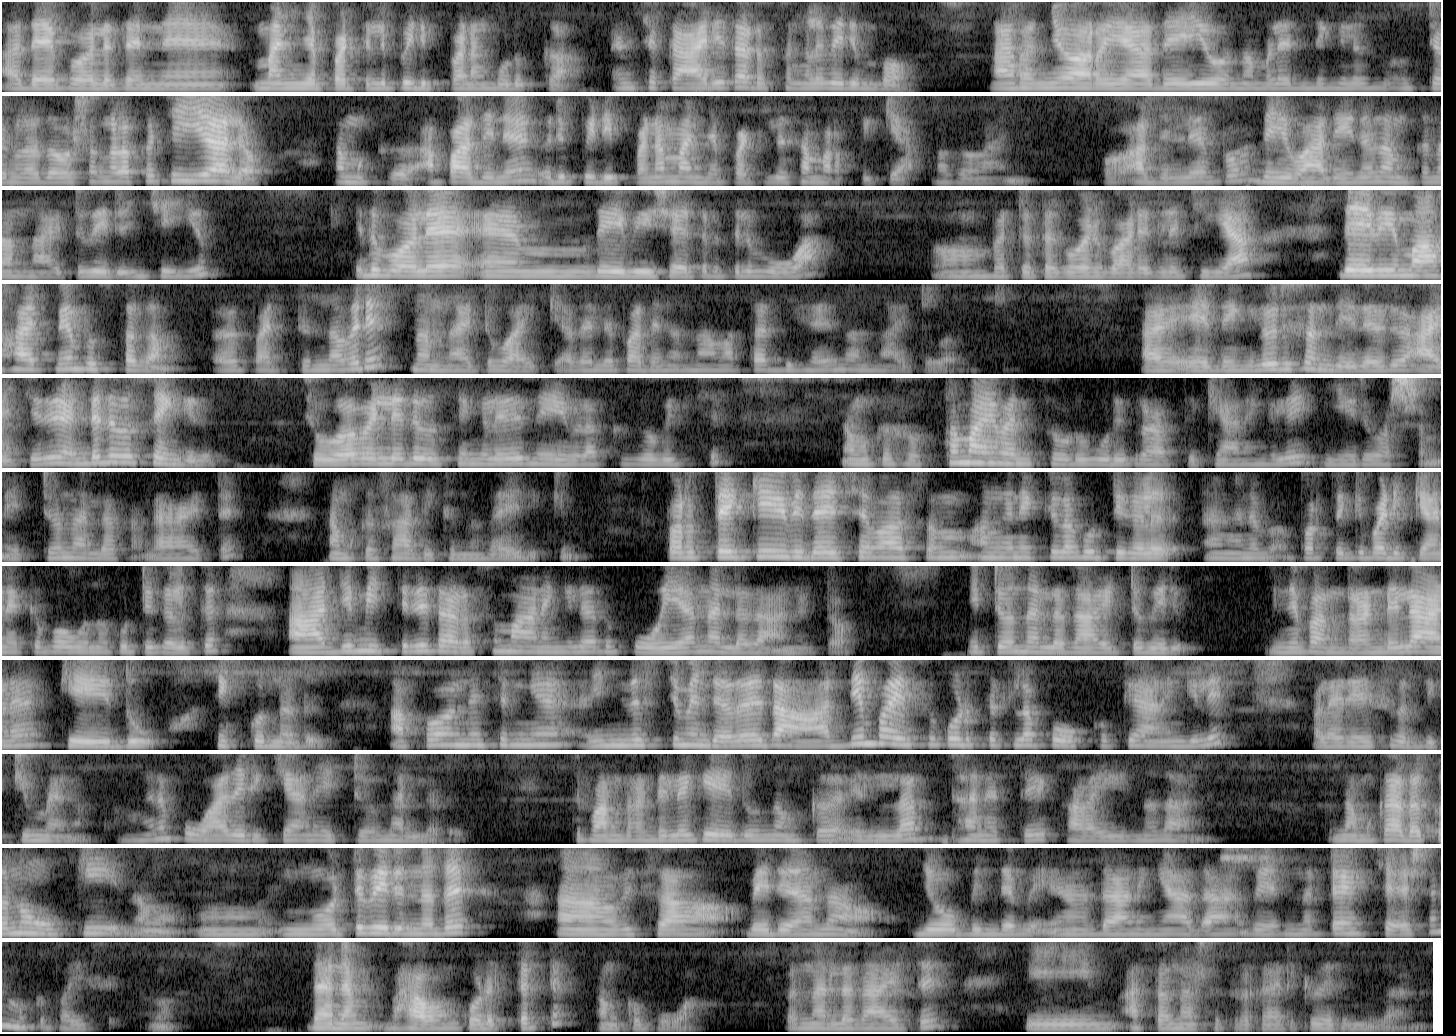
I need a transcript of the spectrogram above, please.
അതേപോലെ തന്നെ മഞ്ഞപ്പട്ടിൽ പിടിപ്പണം കൊടുക്കുക. എന്നുവെച്ചാൽ കാര്യ തടസ്സങ്ങൾ വരുമ്പോൾ അറിഞ്ഞോ അറിയാതെയോ നമ്മൾ എന്തെങ്കിലും കുറ്റങ്ങളോ ദോഷങ്ങളൊക്കെ ചെയ്യാലോ നമുക്ക്. അപ്പോൾ അതിന് ഒരു പിടിപ്പണം മഞ്ഞപ്പട്ടിൽ സമർപ്പിക്കുക ഭഗവാന്. അപ്പോൾ അതിലിപ്പോൾ ദൈവാധീനം നമുക്ക് നന്നായിട്ട് വരികയും ചെയ്യും. ഇതുപോലെ ദേവീ ക്ഷേത്രത്തിൽ പോവുക പറ്റത്തക്ക വഴിപാടുകൾ ചെയ്യുക ദേവി മാഹാത്മ്യ പുസ്തകം പറ്റുന്നവർ നന്നായിട്ട് വായിക്കുക. അതിൽ പതിനൊന്നാമത്തെ അധ്യായം നന്നായിട്ട് വായിക്കുക. ഏതെങ്കിലും ഒരു സന്ധ്യയിൽ ഒരു ആഴ്ചയിൽ രണ്ട് ദിവസമെങ്കിലും ചൊവ്വ വെള്ളി ദിവസങ്ങളിൽ നെയ്വിളക്കൊക്കെ വെച്ച് നമുക്ക് സ്വസ്ഥമായ മനസ്സോടുകൂടി പ്രാർത്ഥിക്കുകയാണെങ്കിൽ ഈ ഒരു വർഷം ഏറ്റവും നല്ല ഫലമായിട്ട് നമുക്ക് സാധിക്കുന്നതായിരിക്കും. പുറത്തേക്ക് വിദേശവാസം അങ്ങനെയൊക്കെയുള്ള കുട്ടികൾ അങ്ങനെ പുറത്തേക്ക് പഠിക്കാനൊക്കെ പോകുന്ന കുട്ടികൾക്ക് ആദ്യം ഇത്തിരി തടസ്സമാണെങ്കിൽ അത് പോയാൽ നല്ലതാണ് കേട്ടോ. ഏറ്റവും നല്ലതായിട്ട് വരും. പിന്നെ പന്ത്രണ്ടിലാണ് കേതു നിൽക്കുന്നത്. അപ്പോൾ എന്ന് വെച്ചിട്ടുണ്ടെങ്കിൽ ഇൻവെസ്റ്റ്മെന്റ് അതായത് ആദ്യം പൈസ കൊടുത്തിട്ടുള്ള പോക്കൊക്കെ ആണെങ്കിൽ വളരെ ശ്രദ്ധിക്കും വേണം. അങ്ങനെ പോവാതിരിക്കുകയാണ് ഏറ്റവും നല്ലത്. പന്ത്രണ്ടിലേക്ക് ഏതും നമുക്ക് എല്ലാ ധനത്തെ കളയുന്നതാണ്. നമുക്ക് അതൊക്കെ നോക്കി ഇങ്ങോട്ട് വരുന്നത് വിസ വരുന്ന ജോബിന്റെ ഇതാണെങ്കിൽ അതാണ് വരുന്നിട്ട് ശേഷം നമുക്ക് പൈസ ധനം ഭാവം കൊടുത്തിട്ട് നമുക്ക് പോവാം. അപ്പം നല്ലതായിട്ട് ഈ അത്ത നക്ഷത്രക്കാർക്ക് വരുന്നതാണ്.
